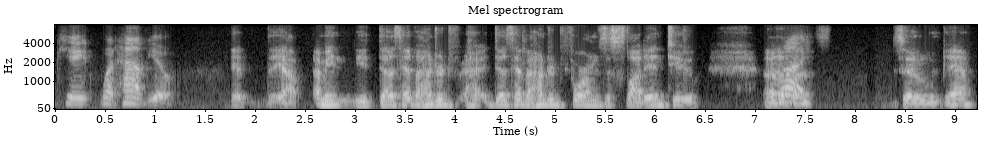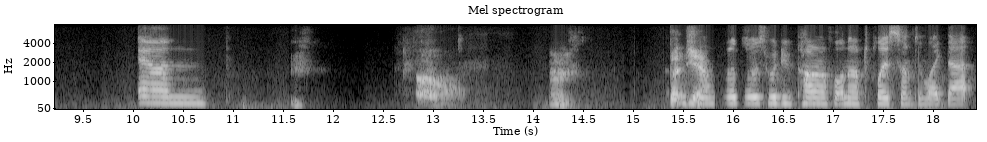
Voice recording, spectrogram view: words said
gate, what have you. It, yeah, I mean, it does have a hundred. It does have a hundred forums to slot into. Um, right. So yeah, And Oh. I'm but yeah, sure one of those would be powerful enough to play something like that.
